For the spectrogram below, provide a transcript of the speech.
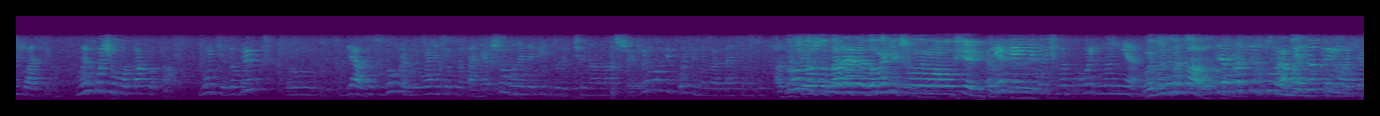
числа 7. Ми хочемо так отак. Будьте добрі е, для досудового регулювання цього питання. Якщо вони не підуть на наші вимоги, потім ми звертаємося на суд. А до чого звертатися до них, якщо вони нам взагалі не Олег Леонідович, ми повинні, ну ні. Ви ж звертали. Це процедура, ми дотримаємося,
